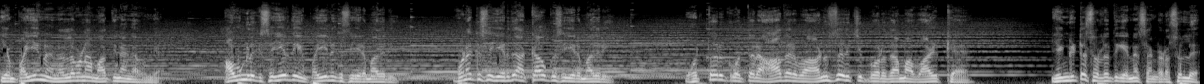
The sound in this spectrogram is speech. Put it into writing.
என் பையனை நல்லவனா மாற்றினாங்க அவங்க. அவங்களுக்கு செய்யறது என் பையனுக்கு செய்கிற மாதிரி. உனக்கு செய்யறது அக்காவுக்கு செய்கிற மாதிரி. ஒருத்தருக்கு ஒருத்தர் ஆதரவை அனுசரித்து போகிறதாமா வாழ்க்கை. என்கிட்ட சொல்கிறதுக்கு என்ன சங்கடம்? சொல்லு.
